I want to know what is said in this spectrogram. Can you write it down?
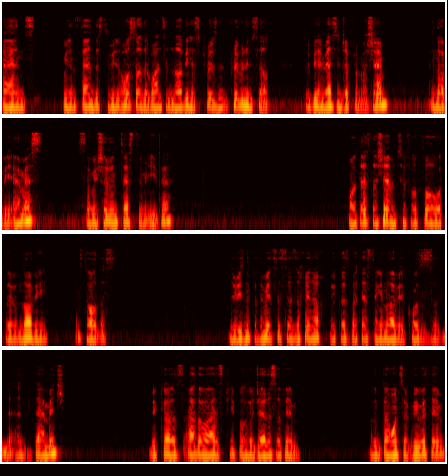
And we understand this to mean also that once a Navi has proven, himself to be a messenger from Hashem, a Navi Emes, so we shouldn't test him either. Or test Hashem to fulfill what the Navi has told us. The reason for the mitzvah says the chinuch because by testing a Navi it causes a damage. Because otherwise, people who are jealous of him, who don't want to agree with him,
